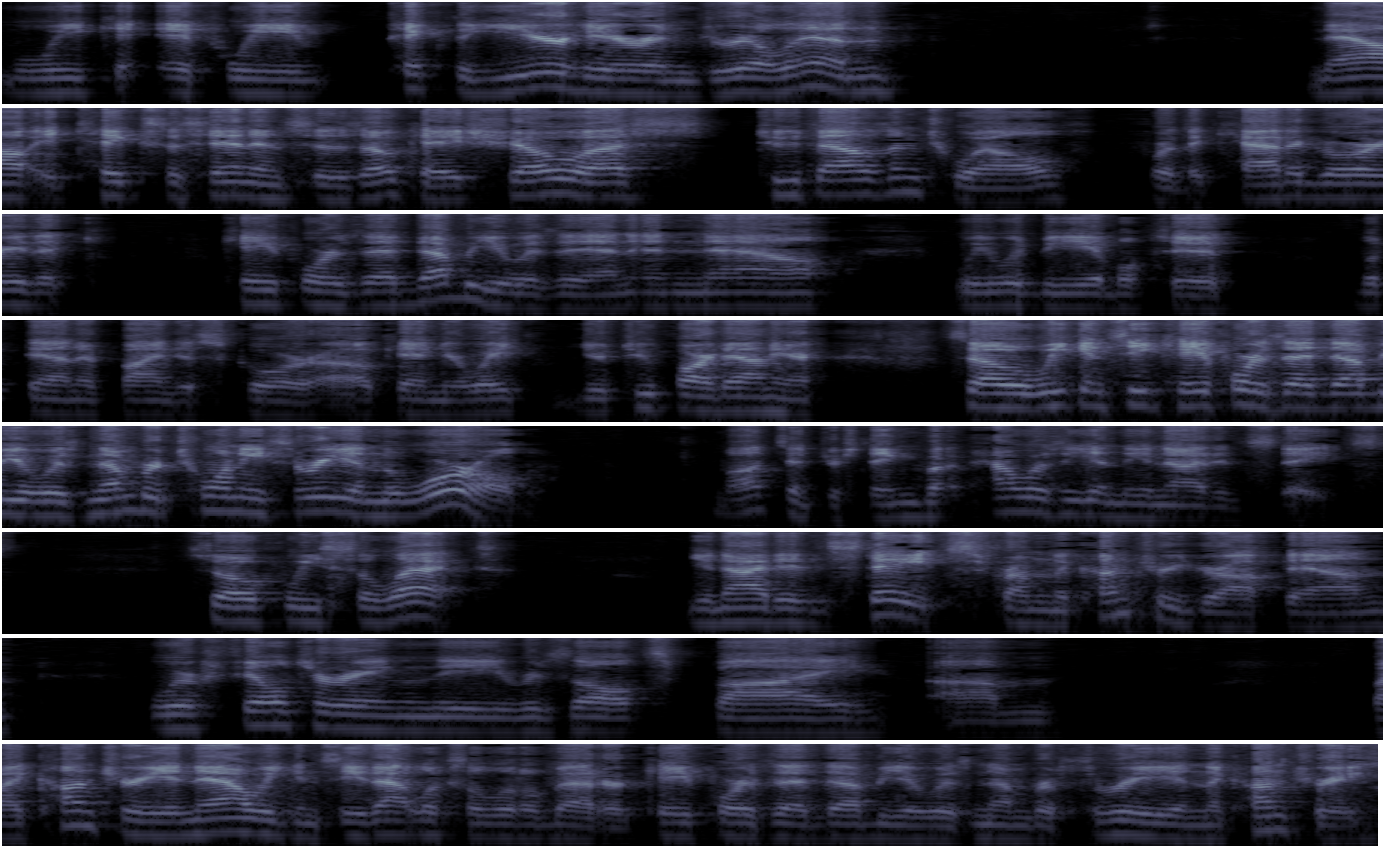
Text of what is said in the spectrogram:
we if we pick the year here and drill in, now it takes us in and says, okay, show us 2012 for the category that K4ZW is in, and now we would be able to look down and find a score. Okay, and you're way, you're too far down here. So we can see K4ZW was number 23 in the world. Well, that's interesting, but how was he in the United States? So if we select United States from the country dropdown, we're filtering the results by um, by country, and now we can see that looks a little better. K4ZW is number three in the country.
